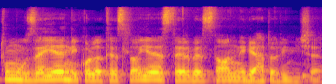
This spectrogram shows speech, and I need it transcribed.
تو موزه نیکولا تسلای سربستان نگهداری میشه.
